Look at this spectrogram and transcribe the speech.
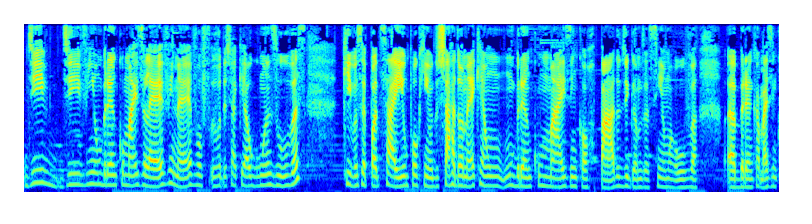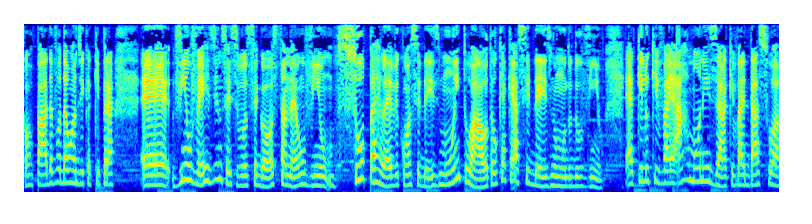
de, de vinho branco mais leve, né? Vou, vou deixar aqui algumas uvas que você pode sair um pouquinho do Chardonnay, que é um, um branco mais encorpado, digamos assim, é uma uva uh, branca mais encorpada. Vou dar uma dica aqui para é, vinho verde, não sei se você gosta, né? Um vinho super leve com acidez muito alta. O que é, que é acidez no mundo do vinho? É aquilo que vai harmonizar, que vai dar sua,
